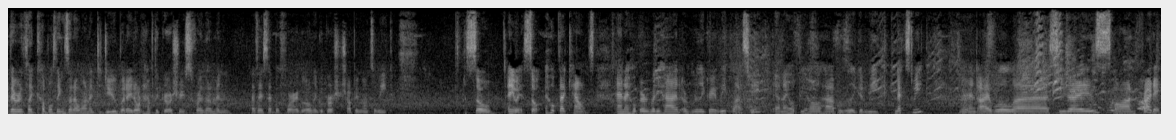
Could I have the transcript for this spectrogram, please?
there was like a couple things that I wanted to do, but I don't have the groceries for them. And as I said before, I go, only go grocery shopping once a week. So, anyway, so I hope that counts. And I hope everybody had a really great week last week. And I hope you all have a really good week next week. And I will uh, see you guys on Friday.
